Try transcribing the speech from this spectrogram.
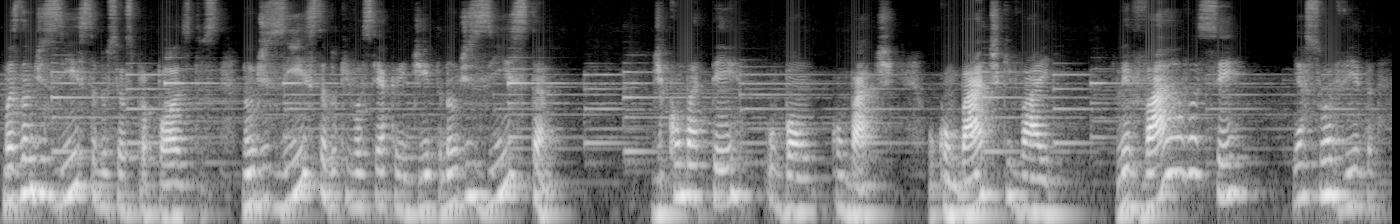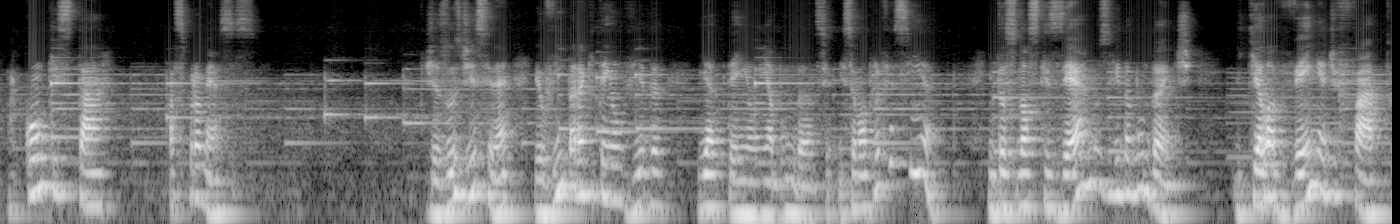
Mas não desista dos seus propósitos, não desista do que você acredita, não desista de combater o bom combate. O combate que vai levar você e a sua vida a conquistar as promessas. Jesus disse, né? Eu vim para que tenham vida e a tenham em abundância. Isso é uma profecia. Então, se nós quisermos vida abundante e que ela venha de fato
